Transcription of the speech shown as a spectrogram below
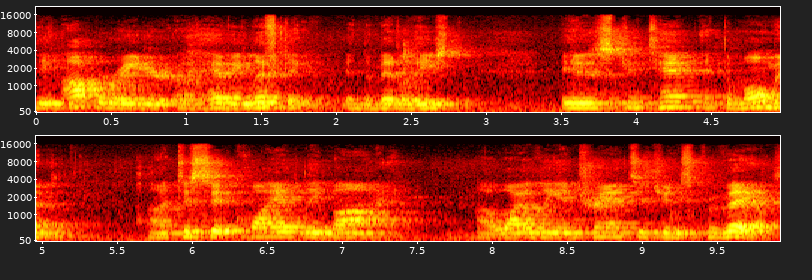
the operator of heavy lifting in the Middle East, is content at the moment uh, to sit quietly by uh, while the intransigence prevails.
